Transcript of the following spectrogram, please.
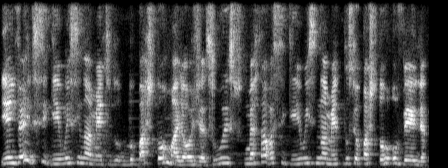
e em vez de seguir o ensinamento do, do, pastor maior Jesus, começava a seguir o ensinamento do seu pastor ovelha,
